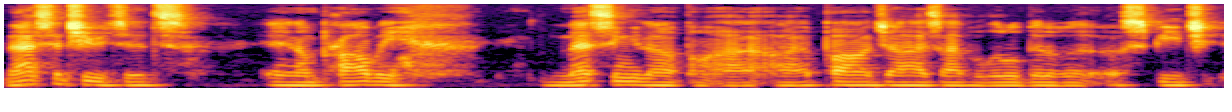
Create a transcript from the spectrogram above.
Massachusetts, and I'm probably messing it up. I, I apologize. I have a little bit of a, a speech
